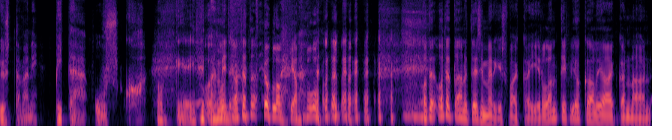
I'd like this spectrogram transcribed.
ystäväni, pitää uskoa. Okei, nyt otetaan teologian puolelle. otetaan nyt esimerkiksi vaikka Irlanti, joka oli aikanaan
